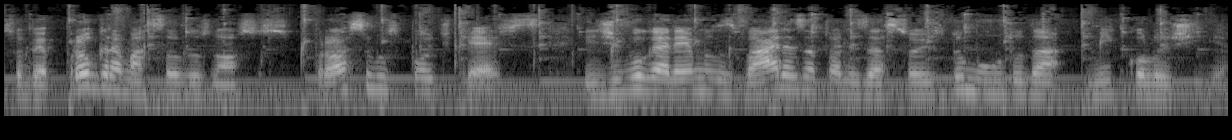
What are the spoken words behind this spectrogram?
sobre a programação dos nossos próximos podcasts e divulgaremos várias atualizações do mundo da micologia.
